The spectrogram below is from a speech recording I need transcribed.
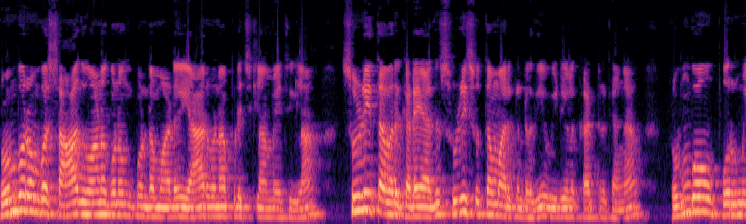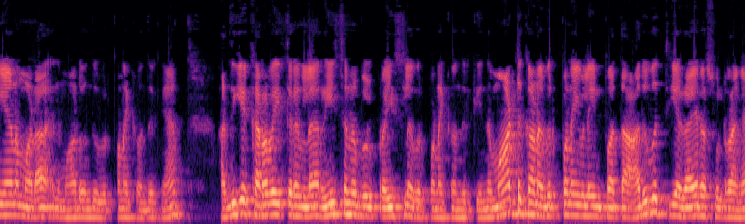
ரொம்ப ரொம்ப சாதுவான குணம் கொண்ட மாடு. யார் வேணால் பிடிச்சிக்கலாம் மேய்ச்சிக்கலாம். சுழி தவறு கிடையாது. சுழி சுத்தமாக இருக்குன்றதையும் வீடியோவில் காட்டிருக்காங்க. ரொம்பவும் பொறுமையான மாடாக இந்த மாடு வந்து விற்பனைக்கு வந்திருக்கேன் அதிக கறவை திறனில் ரீசனபிள் ப்ரைஸில் விற்பனைக்கு வந்திருக்கு. இந்த மாட்டுக்கான விற்பனை விலைன்னு பார்த்தா அறுபத்தி ஏழாயிரம் சொல்கிறாங்க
